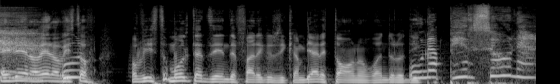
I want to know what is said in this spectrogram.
È vero, è vero, ho visto, ho visto molte aziende fare così, cambiare tono quando lo dico. una persona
